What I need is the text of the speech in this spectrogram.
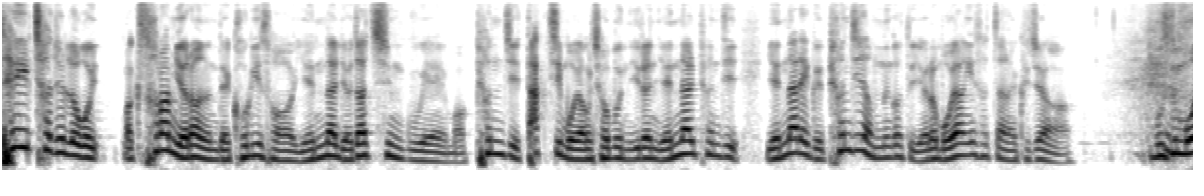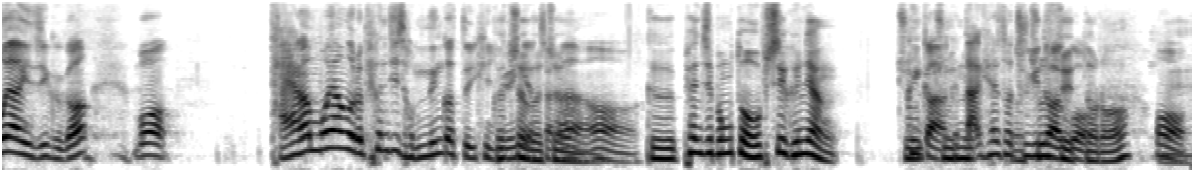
테이프 찾으려고 막 서랍 열었는데 거기서 옛날 여자친구의 뭐 편지 딱지 모양 접은 이런 옛날 편지 옛날에 그 편지 접는 것도 여러 모양이 있었잖아요 그죠 무슨 모양이지 그거? 뭐 다양한 모양으로 편지 접는 것도 이렇게 그쵸, 유행이었잖아. 그쵸. 어. 그 편지 봉투 없이 그냥 주, 그러니까 주는- 딱 해서 어, 주기도 하고. 있도록. 어 네.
